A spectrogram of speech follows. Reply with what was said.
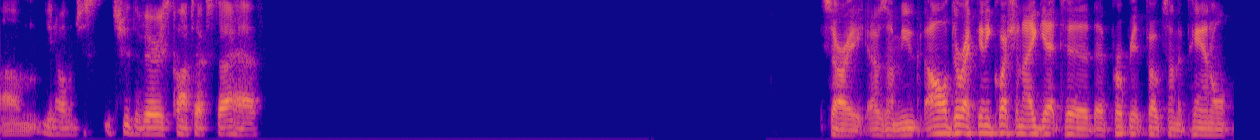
um, you know, just through the various contexts that I have. Sorry, I was on mute. I'll direct any question I get to the appropriate folks on the panel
